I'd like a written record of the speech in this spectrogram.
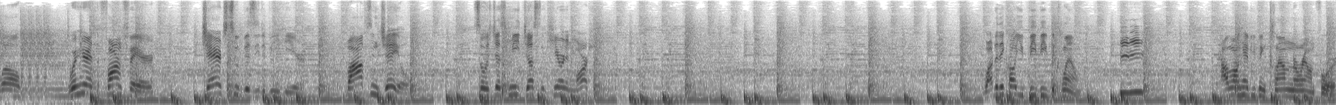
Well, we're here at the farm fair. Jared's too busy to be here. Bob's in jail. So it's just me, Justin, Kieran, and Marshall. Why do they call you Beep Beep the Clown? Beep How long have you been clowning around for?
